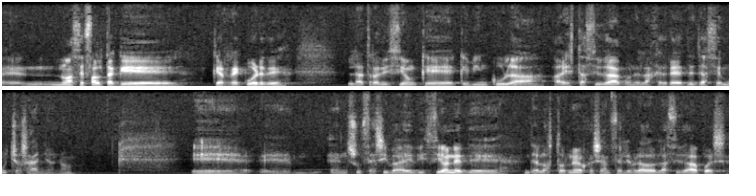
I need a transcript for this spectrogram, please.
eh, no hace falta que, recuerde la tradición que, vincula a esta ciudad con el ajedrez desde hace muchos años. Eh, eh, en sucesivas ediciones de, los torneos que se han celebrado en la ciudad, pues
